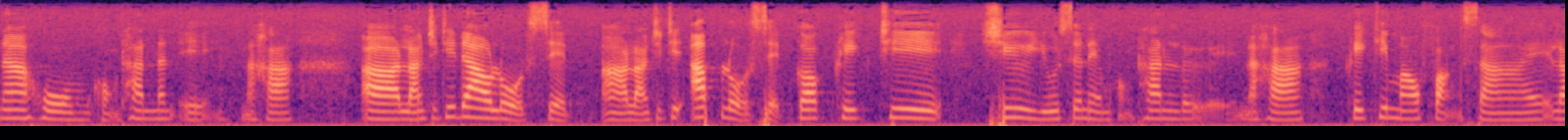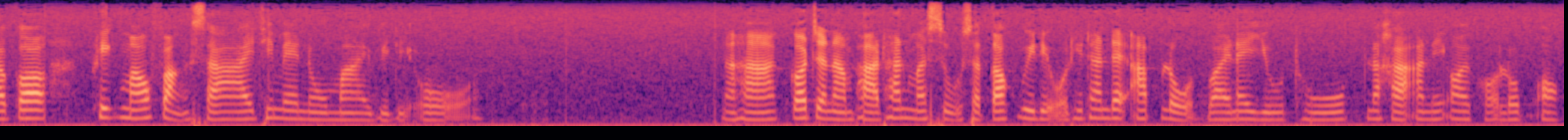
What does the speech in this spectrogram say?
หน้าโฮมของท่านนั่นเองนะคะหลังจากที่ดาวน์โหลดเสร็จหลังจากที่อัปโหลดเสร็จก็คลิกที่ชื่อ username ของท่านเลยนะคะ คลิกที่เมาส์ฝั่งซ้าย แล้วก็คลิกเมาส์ฝั่งซ้ายที่เมนู My Video นะคะก็จะนำพาท่านมาสู่สต็อกวิดีโอที่ท่านได้อัปโหลดไว้ใน YouTube นะคะ อันนี้ออยขอลบออก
